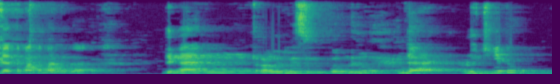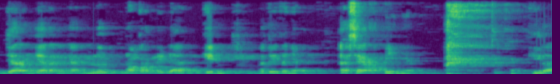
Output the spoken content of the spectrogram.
dan teman-teman gue dengan terlalu lusuh buat lu. enggak lucunya tuh jarang-jarang kan lu nongkrong di Dunkin nanti tanya eh, saya rapinya gila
